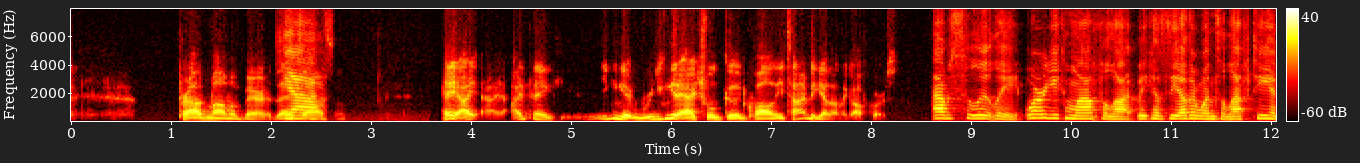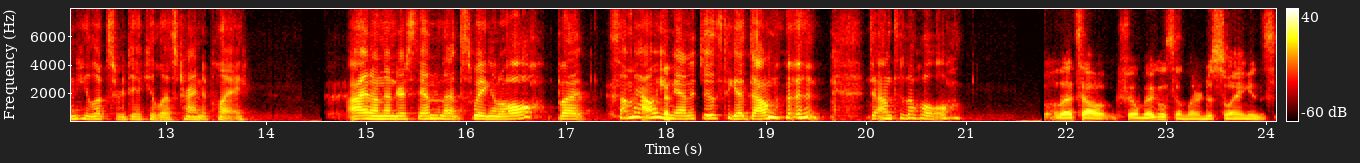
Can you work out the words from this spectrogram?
Proud mama bear. That's yeah. awesome. Hey, I, I I think you can get you can get actual good quality time together on the golf course. Absolutely. Or you can laugh a lot because the other one's a lefty and he looks ridiculous trying to play. I don't understand that swing at all, but somehow he manages to get down down to the hole. Well, that's how Phil Mickelson learned to swing. Is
